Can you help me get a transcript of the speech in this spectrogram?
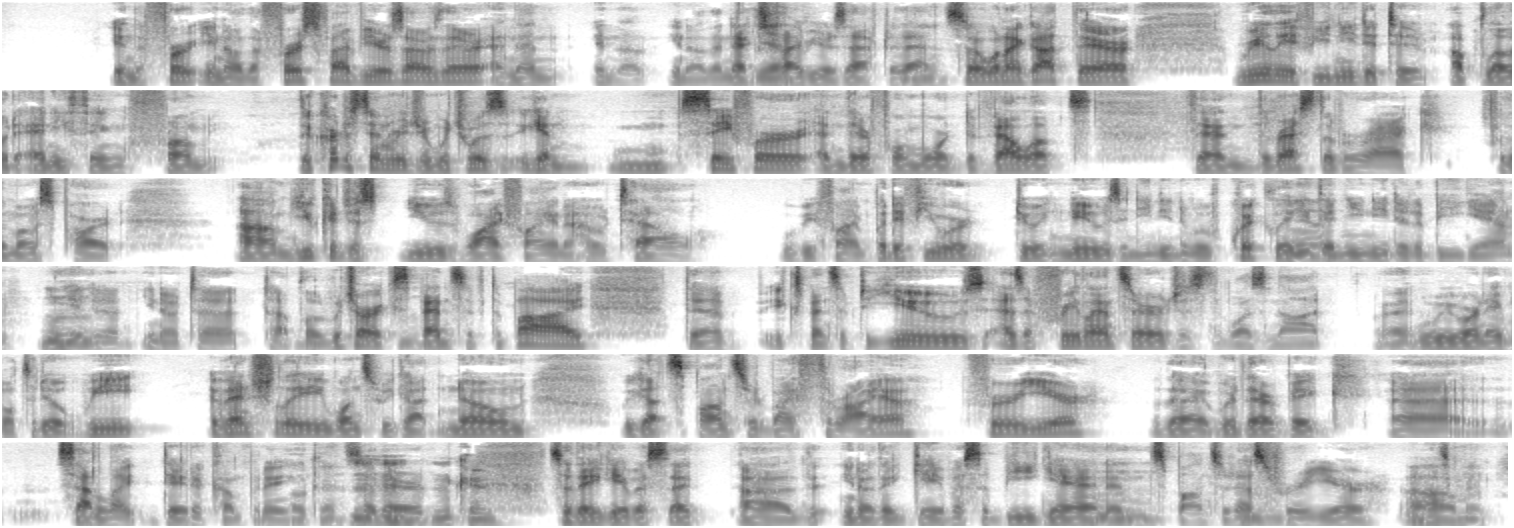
in the first, you know, the first five years I was there, and then in the you know the next Yeah. five years after that. Yeah. So when I got there, really, if you needed to upload anything from the Kurdistan region, which was again m- safer and therefore more developed than the rest of Iraq for the most part, um, you could just use Wi-Fi in a hotel would be fine. But if you were doing news and you need to move quickly, Yeah. then you needed a BGAN. You Mhm. needed, you know, to to upload, which are expensive to buy, the expensive to use. As a freelancer, just was not. right. We weren't able to do it. We eventually, once we got known, we got sponsored by Thuraya for a year. The we're their big uh, satellite data company. Okay. So Mhm. they're okay. so they gave us that, uh, th- you know, they gave us a BGAN Mhm. and sponsored us Mhm. for a year, um, good.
